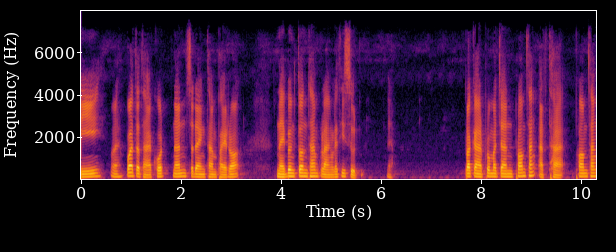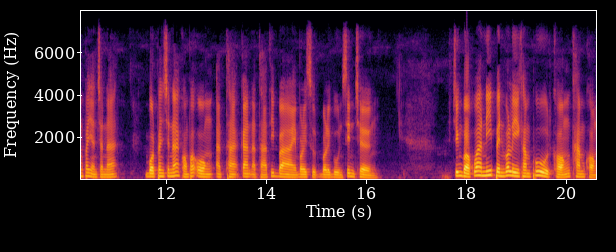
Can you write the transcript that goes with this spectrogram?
นี้ว่าตถาคตนั้นแสดงธรรมไพเราะ ในเบื้องต้นท่ามกลางและที่สุดนะประกาศพรหมจรรย์พร้อมทั้งอัฏฐะพร้อมทั้งพยัญชนะ บทพัญชนะของพระองค์อัฏฐะการอัฏฐาธิบายบริสุทธิ์บริบูรณ์สิ้นเชิง จึงบอกว่านี้เป็นวลีคำพูดของคำของ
